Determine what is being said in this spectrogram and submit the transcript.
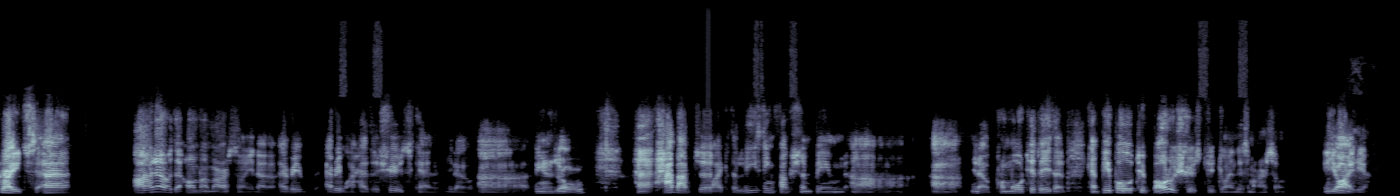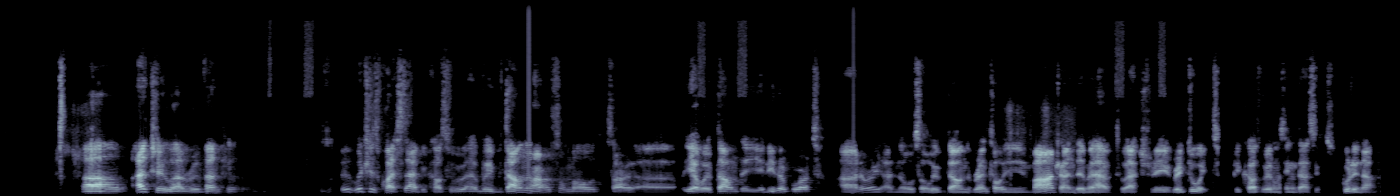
Great. Uh, I know that on online marathon, you know, every everyone has the shoes can, you know, uh, enroll. Uh, how about uh, like the leasing function being, uh, uh, you know, promoted? Is that can people to borrow shoes to join this marathon? In your idea? Uh, actually, we are revamping, which is quite sad because we, we've done the marathon mode. Sorry, uh, yeah, we've done the leaderboard uh, and also we've done the rental in March, and then we have to actually redo it because we don't think that's good enough.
